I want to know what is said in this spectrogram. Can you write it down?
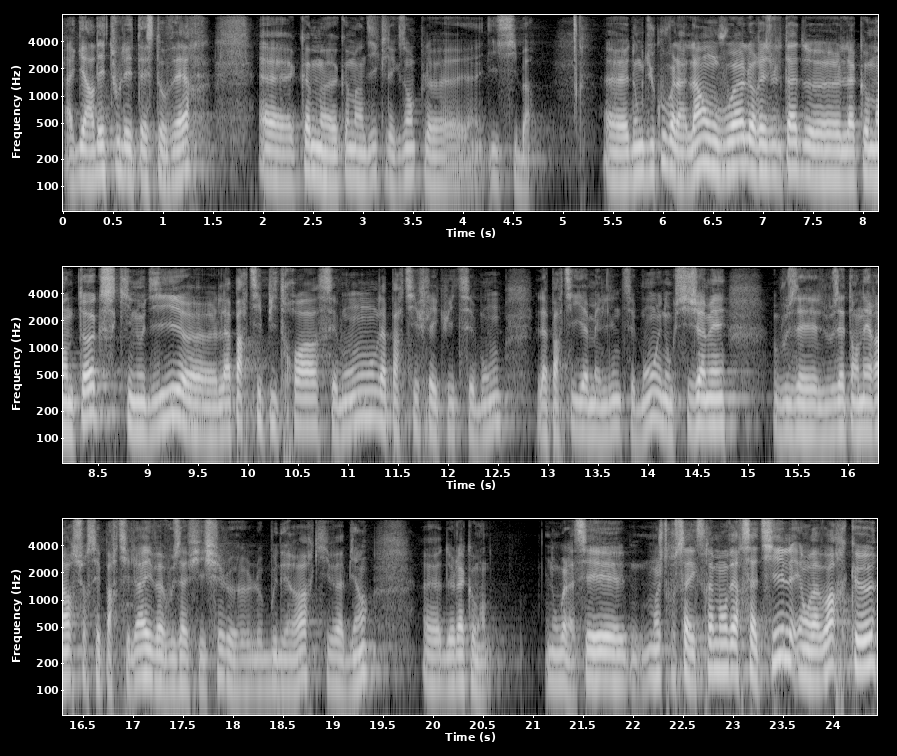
à, garder tous les tests au vert, comme, comme indique l'exemple ici-bas. Euh, donc du coup, voilà, là on voit le résultat de la commande tox qui nous dit euh, la partie pi3 c'est bon, la partie flake8 c'est bon, la partie YAML c'est bon. Et donc si jamais vous êtes, en erreur sur ces parties-là, il va vous afficher le, bout d'erreur qui va bien euh, de la commande. Donc voilà, moi je trouve ça extrêmement versatile et on va voir que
